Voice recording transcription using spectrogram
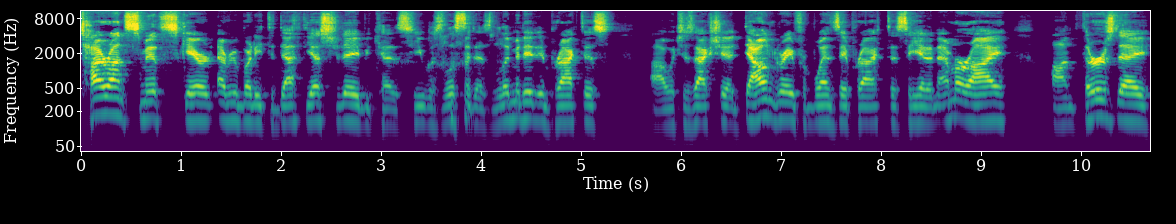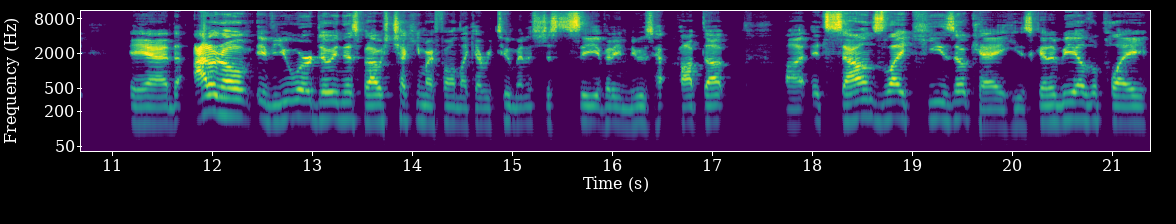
Tyron Smith scared everybody to death yesterday because he was listed as limited in practice, uh, which is actually a downgrade from Wednesday practice. He had an MRI on Thursday. And I don't know if you were doing this, but I was checking my phone like every two minutes just to see if any news ha- popped up. Uh, it sounds like he's okay. He's going to be able to play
